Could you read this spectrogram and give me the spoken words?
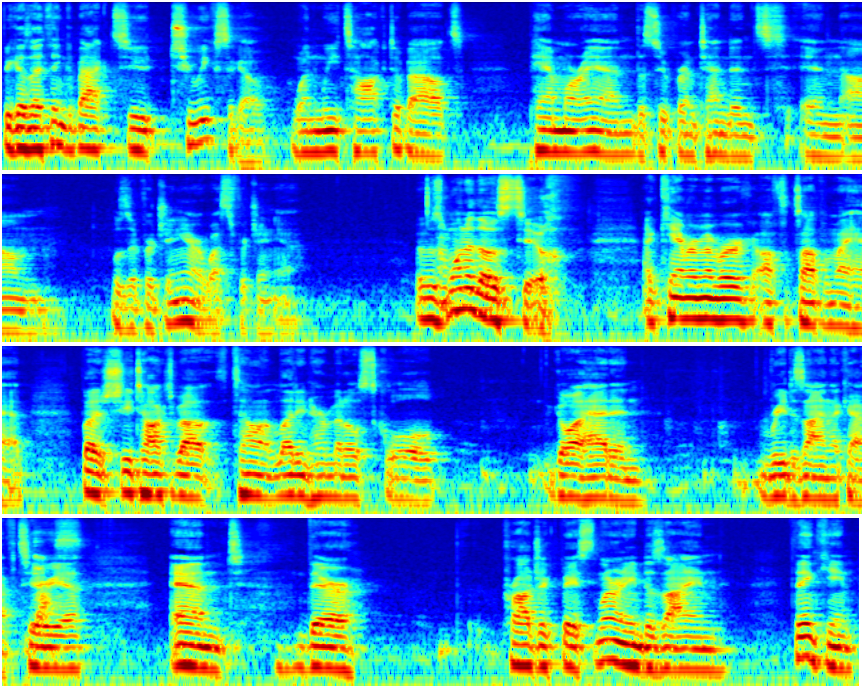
Because I think back to two weeks ago when we talked about Pam Moran, the superintendent in, um, was it Virginia or West Virginia? It was one of those two. I can't remember off the top of my head. But she talked about telling, letting her middle school go ahead and redesign the cafeteria Yes. and their project based learning design thinking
